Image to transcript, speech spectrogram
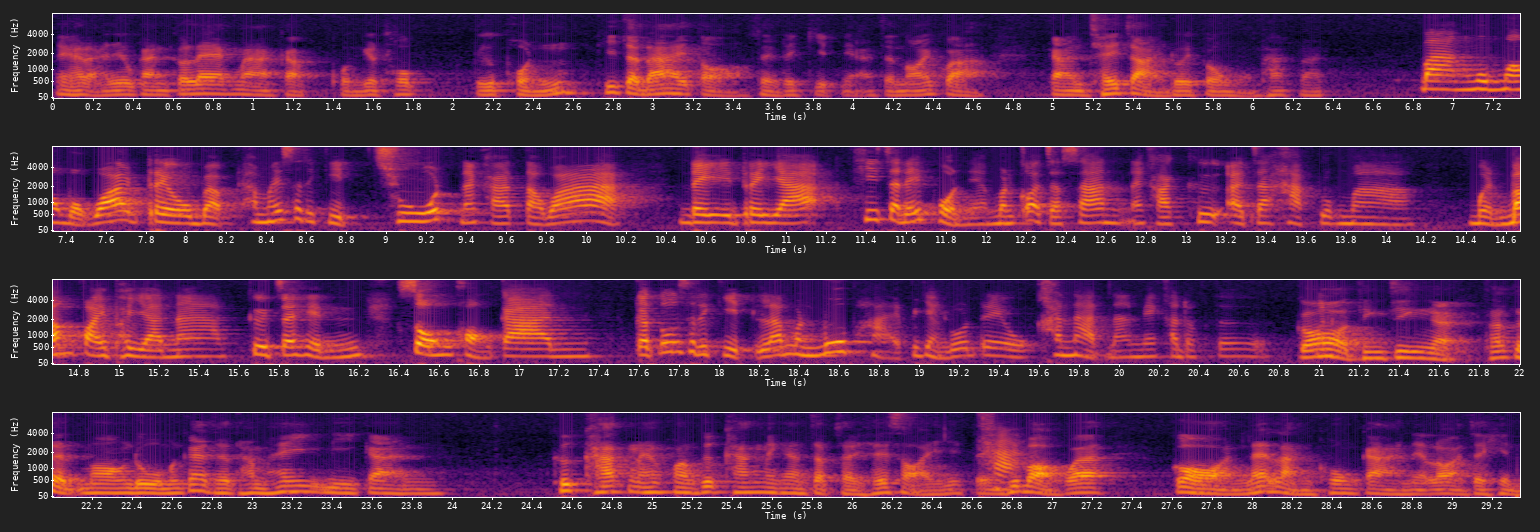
ในขณะเดียวกันก็แลกมากับผลกระทบ หรือผลที่จะได้ต่อเศรษฐกิจเนี่ยอาจจะน้อยกว่าการใช้จ่ายโดยตรงของภาครัฐ บางมุมมองบอกว่าเร็วแบบทำให้เศรษฐกิจชูดนะคะ แต่ว่าในระยะที่จะได้ผลเนี่ยมันก็อาจจะสั้นนะคะ คืออาจจะหักลงมา เหมือนบ้างไฟพญานาค คือจะเห็นทรงของการกระตุ้นเศรษฐกิจแล้วมันบูบหายไปอย่างรวดเร็วขนาดนั้นไหมคะดร ก็จริงๆอะถ้าเกิดมองดูมันก็จะทำให้มีการคึกคักนะความคึกคักในการจับใส่ใช้สอยแต่ที่บอกว่าก่อนและหลังโครงการเนี่ยเราอาจจะเห็น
